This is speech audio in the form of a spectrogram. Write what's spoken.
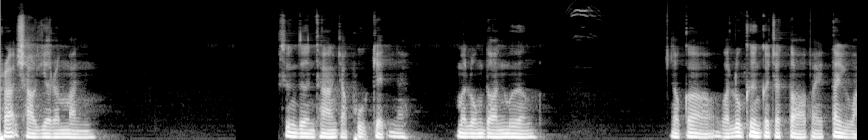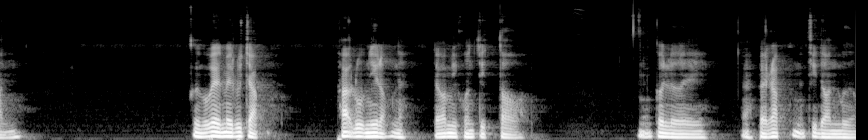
พระชาวเยอรมัน ซึ่งเดินทางจากภูเก็ตนะมาลงดอนเมือง แล้วก็วันรุ่งขึ้นก็จะต่อไปไต้หวันคุณประเวศไม่รู้จักพระรูปนี้หรอกนะแต่ว่ามีคนติดต่อ ก็เลยไปรับที่ดอนเมือง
